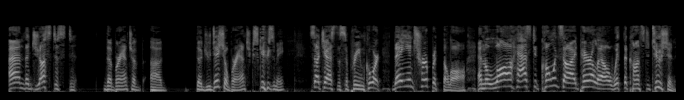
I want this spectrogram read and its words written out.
And the justice, the branch of, uh, the judicial branch, excuse me, such as the Supreme Court, they interpret the law, and the law has to coincide parallel with the Constitution.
